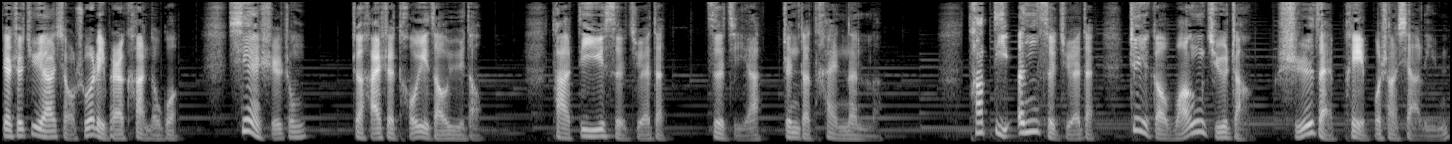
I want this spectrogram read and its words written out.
电视剧啊、小说里边看到过，现实中这还是头一遭遇到。他第一次觉得自己呀真的太嫩了，他第 N 次觉得这个王局长实在配不上夏琳，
